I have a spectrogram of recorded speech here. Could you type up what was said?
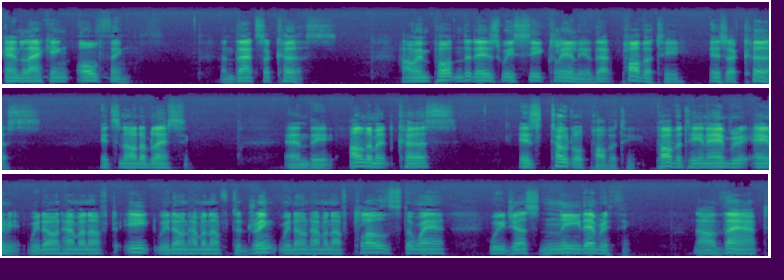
and lacking all things. And that's a curse. How important it is we see clearly that poverty is a curse. It's not a blessing. And the ultimate curse is total poverty. Poverty in every area. We don't have enough to eat. We don't have enough to drink. We don't have enough clothes to wear. We just need everything. Now that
